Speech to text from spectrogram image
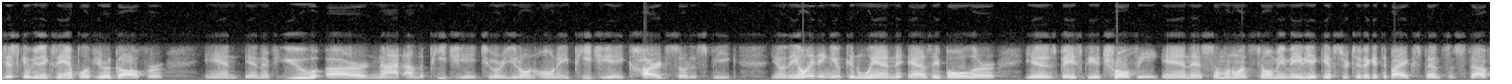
just give you an example. If you're a golfer and and if you are not on the PGA Tour, you don't own a PGA card, so to speak. You know, the only thing you can win as a bowler is basically a trophy, and as someone once told me, maybe a gift certificate to buy expensive stuff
